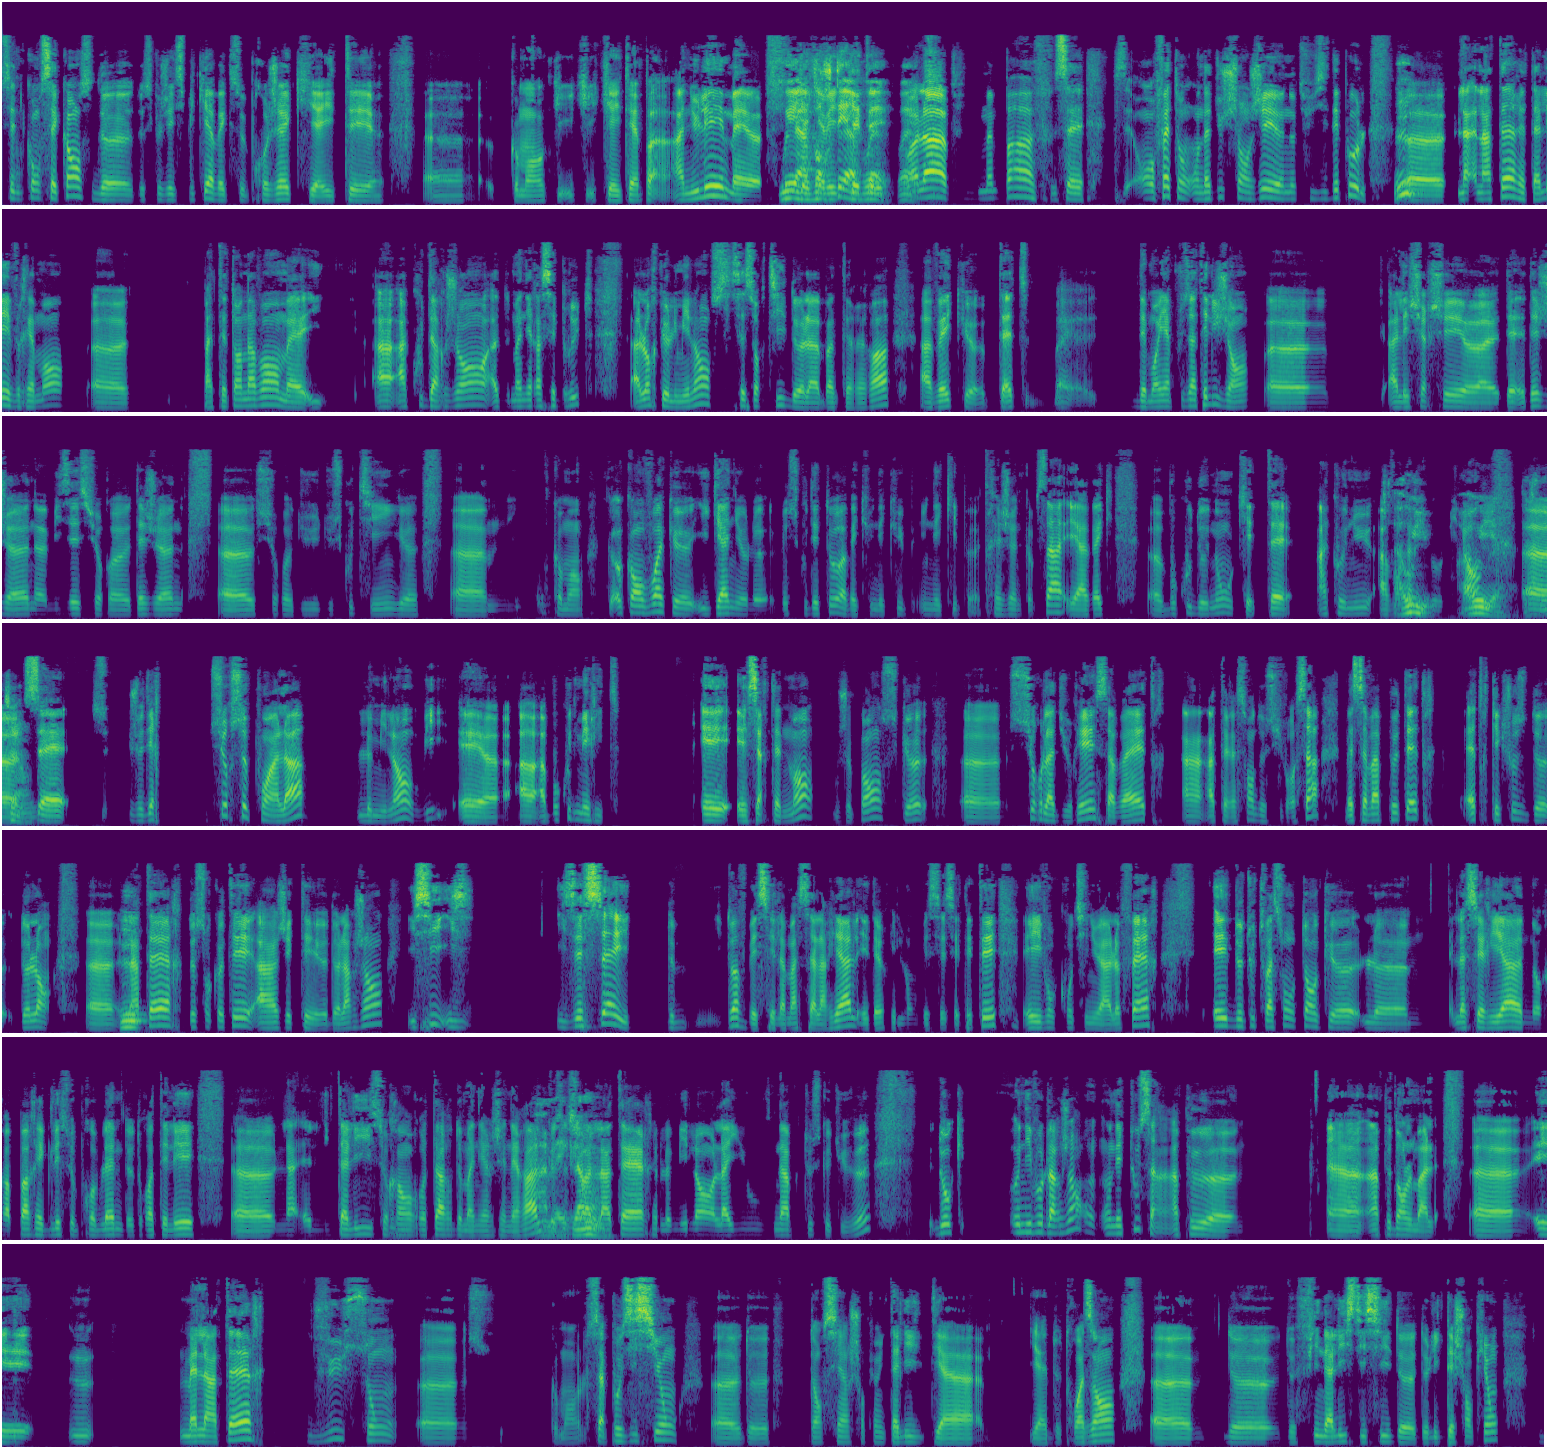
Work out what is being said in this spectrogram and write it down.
C'est une conséquence de, de ce que j'ai expliqué avec ce projet qui a été euh, comment qui, qui, a été annulé mais euh, oui avorté avait, ouais, voilà même pas c'est en fait on, a dû changer euh, notre fusil d'épaule mmh. euh, l'Inter est allé vraiment euh, pas tête en avant mais à, à coup d'argent, de manière assez brute, alors que le Milan s'est sorti de la Banterera avec euh, peut-être bah, des moyens plus intelligents, euh, aller chercher euh, des, des, jeunes, miser sur euh, des jeunes, euh, sur du, du scouting. comment quand on voit qu'ils gagnent le, le Scudetto avec une équipe une équipe très jeune comme ça et avec beaucoup de noms qui étaient inconnus avant ah oui. au Milan, ah oui, euh, c'est je veux dire sur ce point-là, le Milan, oui, est, a, a beaucoup de mérite. Et, et, certainement, je pense que euh, sur la durée, ça va être intéressant de suivre ça, mais ça va peut-être être quelque chose de, de lent. Euh, mm. L'Inter, de son côté, a injecté euh, de l'argent. Ici, ils, ils essayent de, ils doivent baisser la masse salariale, et d'ailleurs, ils l'ont baissé cet été, et ils vont continuer à le faire. Et de toute façon, tant que le, la Serie A n'aura pas réglé ce problème de droit télé, euh, l'Italie sera en retard de manière générale, ah, que ce soit l'Inter, le Milan, la Juve, Naples, tout ce que tu veux. Donc, au niveau de l'argent, on, est tous un, peu euh, un, peu dans le mal. Euh, et mais l'Inter, vu son euh, comment sa position de d'ancien champion d'Italie il y a il y a deux trois ans, euh, de, de finaliste ici de, de, Ligue des Champions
